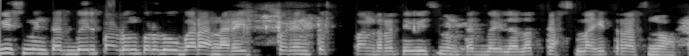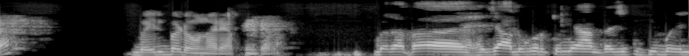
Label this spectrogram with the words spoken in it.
वीस मिनिटात बैल पाडून परत उभा राहणार इथपर्यंत पंधरा ते वीस मिनिटात बैलाला कसलाही त्रास न होता बैल बडवणार आहे आपण त्याला. बरं आता ह्याच्या अगोदर तुम्ही अंदाजे किती बैल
